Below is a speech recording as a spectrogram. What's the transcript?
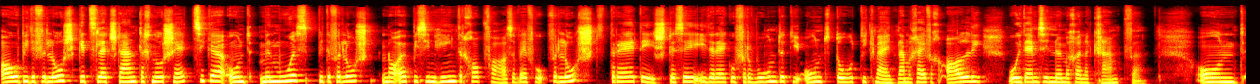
Auch bei den Verlust gibt es letztendlich nur Schätzungen und man muss bei den Verlust noch etwas im Hinterkopf haben. Also wenn von Verlust die Rede ist, dann sind in der Regel Verwundete und Tote gemeint. Nämlich einfach alle, die in dem Sinne nicht mehr kämpfen können. Und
